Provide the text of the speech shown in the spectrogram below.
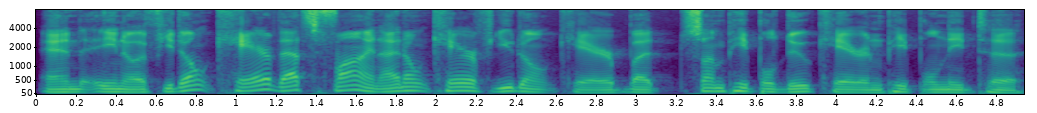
And, you know, if you don't care, that's fine. I don't care if you don't care, but some people do care and people need to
